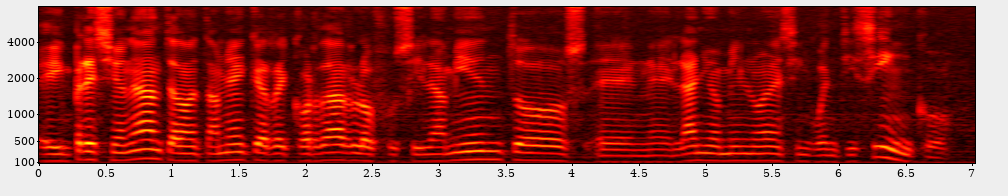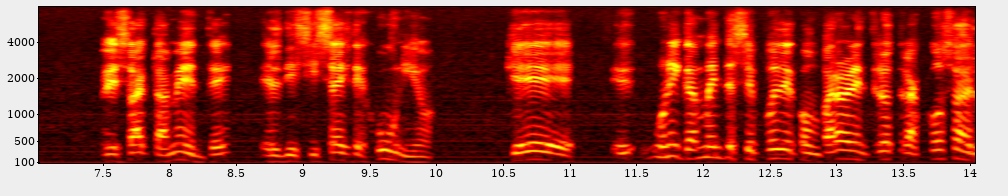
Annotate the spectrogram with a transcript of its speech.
e impresionante, donde también hay que recordar los fusilamientos en el año 1955. Exactamente, el 16 de junio, que eh, únicamente se puede comparar, entre otras cosas,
